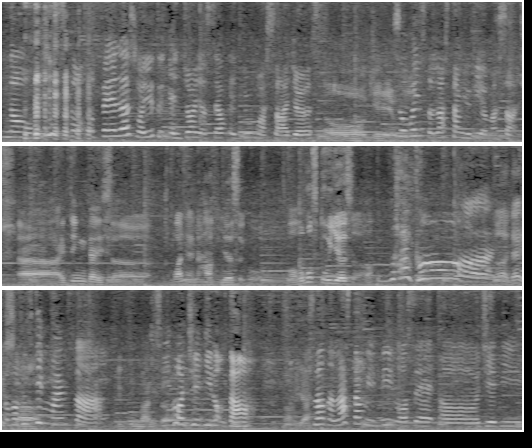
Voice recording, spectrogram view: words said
No, it's a palace for you to enjoy yourself and do massages. Oh, okay. So when's the last time you did a massage? Uh, I think that is uh one and a half years ago, or almost two years. Uh, Oh my god! Ah, that is, About uh, 15 months lah. 15 months. Uh, Before JB lockdown. Uh, yeah. So the last time we did was at uh, JB.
